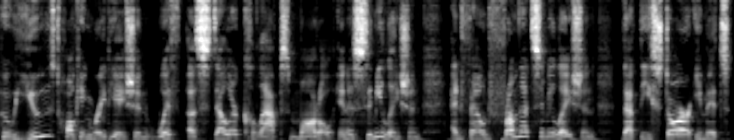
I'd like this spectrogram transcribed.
who used Hawking radiation with a stellar collapse model in a simulation and found from that simulation that the star emits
